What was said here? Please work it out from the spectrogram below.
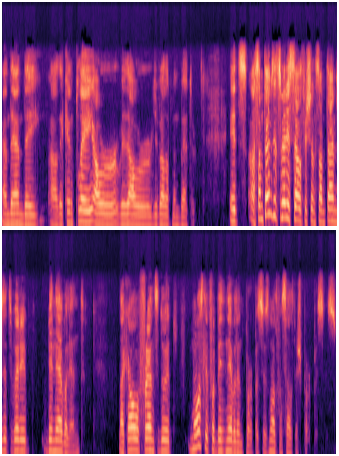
and then they uh, they can play our with our development better. It's uh, sometimes it's very selfish and sometimes it's very benevolent. Like our friends do it mostly for benevolent purposes, not for selfish purposes.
